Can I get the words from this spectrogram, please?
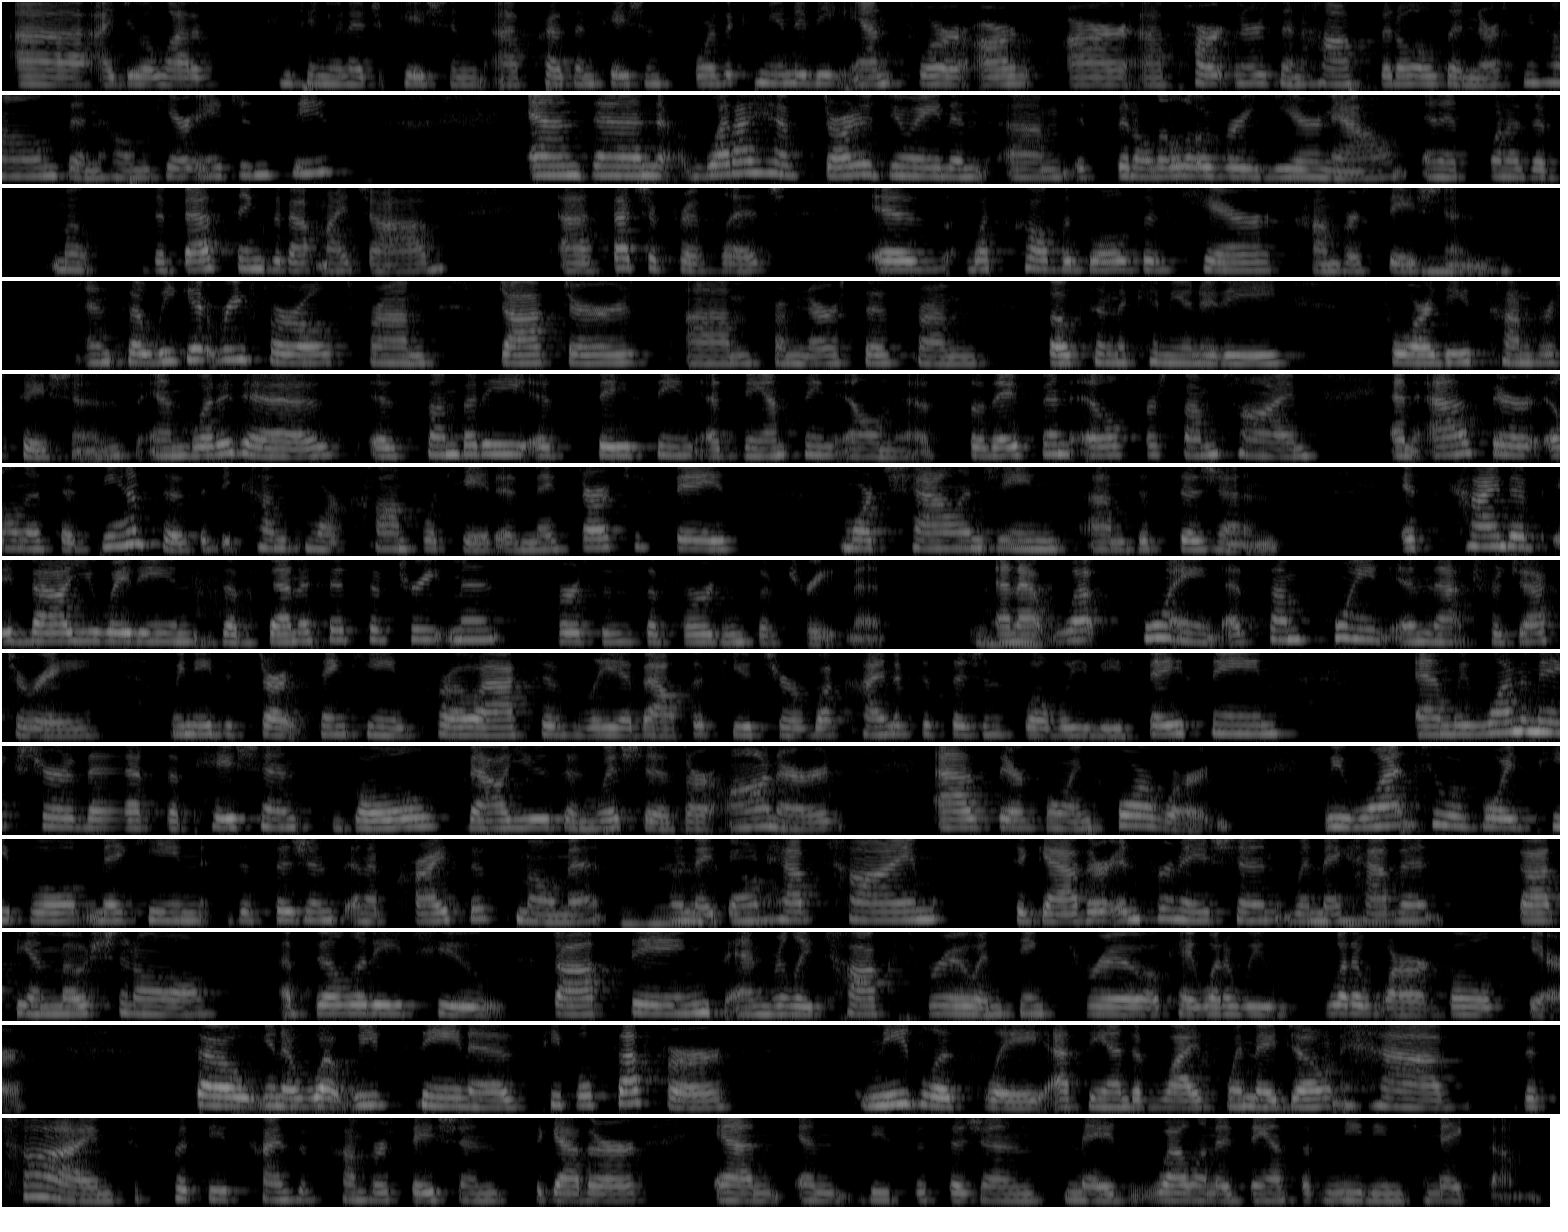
Uh, I do a lot of continuing education uh, presentations for the community and for our, our uh, partners in hospitals and nursing homes and home care agencies. And then what I have started doing, and um, it's been a little over a year now, and it's one of the, the best things about my job, uh, such a privilege, is what's called the goals of care conversation. Mm-hmm. And so we get referrals from doctors, um, from nurses, from folks in the community for these conversations. And what it is, is somebody is facing advancing illness. So they've been ill for some time. And as their illness advances, it becomes more complicated and they start to face more challenging um, decisions it's kind of evaluating the benefits of treatment versus the burdens of treatment. Mm-hmm. And at what point, at some point in that trajectory, we need to start thinking proactively about the future. What kind of decisions will we be facing? And we want to make sure that the patient's goals, values, and wishes are honored as they're going forward. We want to avoid people making decisions in a crisis moment mm-hmm. when they don't have time to gather information when they haven't got the emotional ability to stop things and really talk through and think through okay what are we what are our goals here? So you know what we've seen is people suffer needlessly at the end of life when they don't have the time to put these kinds of conversations together and and these decisions made well in advance of needing to make them.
